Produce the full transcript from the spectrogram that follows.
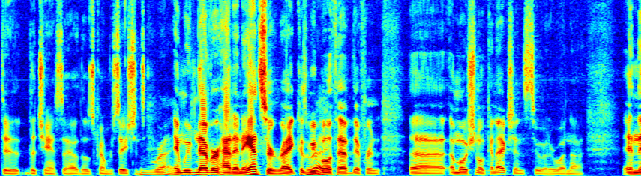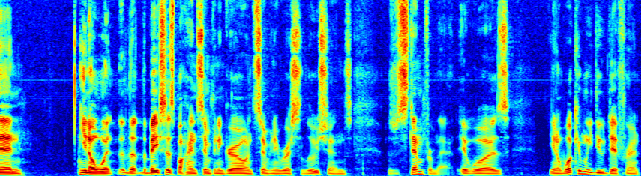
the the chance to have those conversations? Right. And we've never had an answer, right? Because we Right. both have different uh, emotional connections to it or whatnot. And then you know, when the the basis behind Symphony Grow and Symphony Risk Solutions was stemmed from that. It was, you know, what can we do different,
